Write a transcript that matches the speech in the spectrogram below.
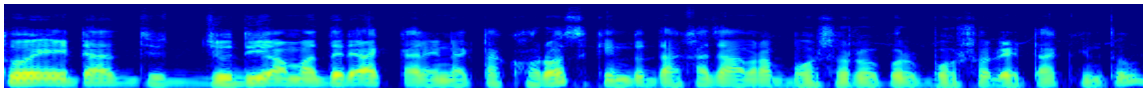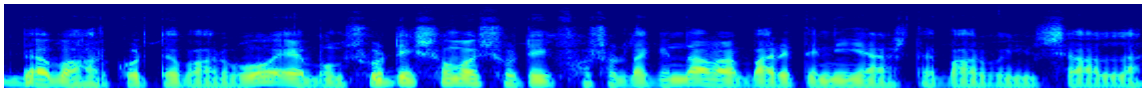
তো এটা য- যদিও আমাদের এককালীন একটা খরচ, কিন্তু দেখা যায় আমরা বছরের উপর বছর এটা কিন্তু ব্যবহার করতে পারব এবং সঠিক সময় সঠিক ফসলটা কিন্তু আমরা বাড়িতে নিয়ে আসতে পারব, ইনশাআল্লাহ।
